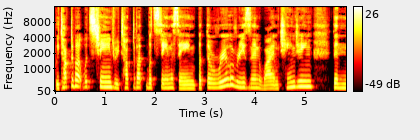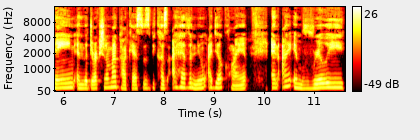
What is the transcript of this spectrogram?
We talked about what's changed. We talked about what's staying the same, but the real reason why I'm changing the name and the direction of my podcast is because I have a new ideal client and I am really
